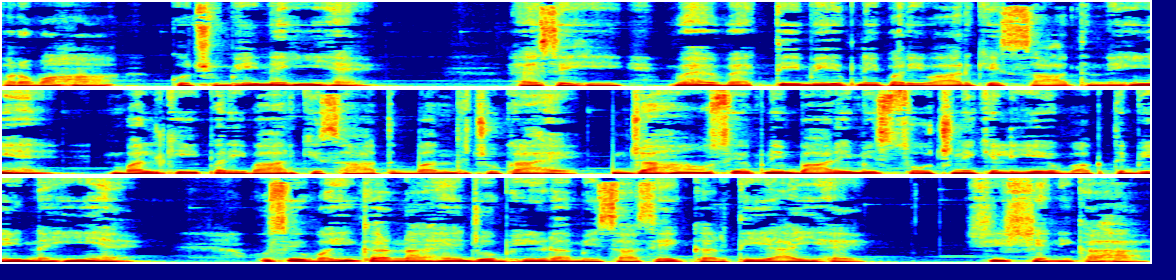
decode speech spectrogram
पर वहाँ कुछ भी नहीं है। ऐसे ही वह व्यक्ति भी अपने परिवार के साथ नहीं है, बल्कि परिवार के साथ बंध चुका है, जहाँ उसे अपने बारे में सोचने के लिए वक्त भी नहीं है। उसे वही करना है जो भीड़ हमेशा से करती आई है। शिष्य ने कहा,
